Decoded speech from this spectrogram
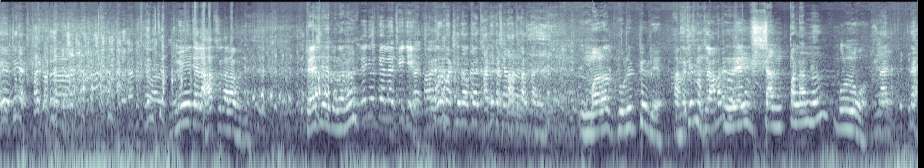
ए. मी त्याला हात सुद्धा लावत नाही. प्यायचे आहे तुला ना? आहे वर बाटली जाऊ काय खाली कशाला हात घालताय? मला तुरी पेटे हा मग तेच म्हणतोय आम्हाला लय शांतपणानं बोलू नको नाही, नाही, नाही.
